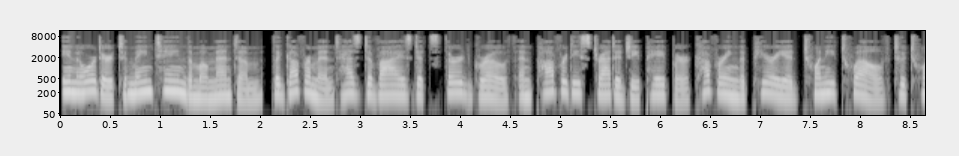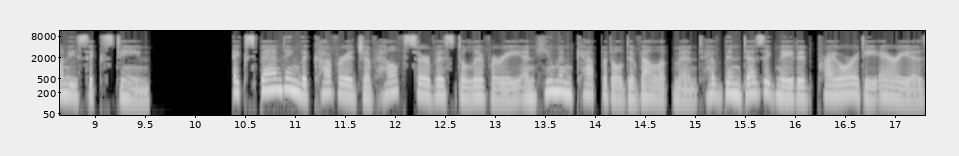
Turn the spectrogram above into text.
In order to maintain the momentum, the government has devised its third growth and poverty strategy paper covering the period 2012 to 2016. Expanding the coverage of health service delivery and human capital development have been designated priority areas,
